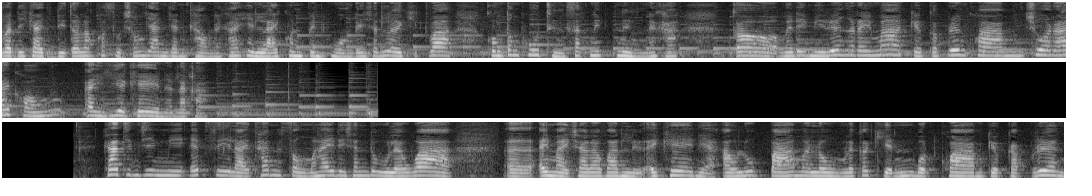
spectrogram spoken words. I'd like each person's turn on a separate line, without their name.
สวัสดีค่ะยินดีต้อนรับเข้าสู่ช่องยันยันข่าวนะคะ เห็นหลายคนเป็นห่วงดิฉันเลยคิดว่าคงต้องพูดถึงสักนิดหนึ่งนะคะ ก็ไม่ได้มีเรื่องอะไรมากเกี่ยวกับเรื่องความชั่วร้ายของไอเฮียเคนั่นแหละค่ะค่ะจริง ๆ มี FC หลายท่านส่งมาให้ดิฉันดูแล้วว่า ไอใหม่ชาละวันหรือไอ้เคเนี่ยเอารูปป้ามาลง แล้วก็เขียนบทความเกี่ยวกับเรื่อง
